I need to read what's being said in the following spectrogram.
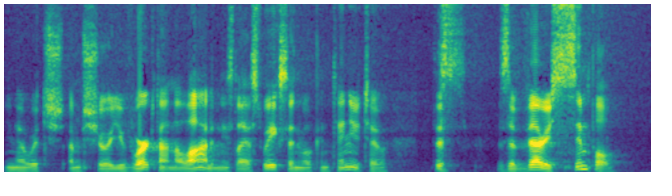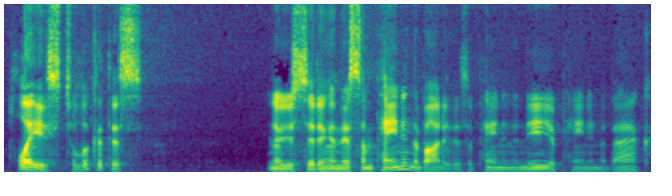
you know, which I'm sure you've worked on a lot in these last weeks and will continue to. This is a very simple place to look at this. You know, you're sitting and there's some pain in the body. There's a pain in the knee, a pain in the back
